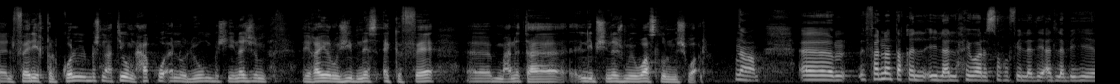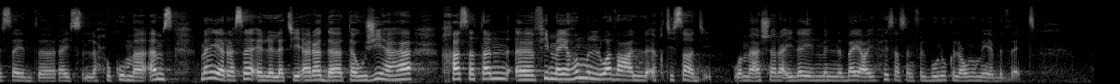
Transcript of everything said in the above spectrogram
للفريق الكل باش نعطيوه من حقه انه اليوم باش ينجم يغير ويجيب ناس أكفاء معناتها اللي باش ينجموا يواصلوا المشوار. نعم. فلننتقل إلى الحوار الصحفي الذي أدلى به السيد رئيس الحكومة أمس. ما هي الرسائل التي أراد توجيهها خاصة آه، فيما يهم الوضع الاقتصادي وما أشار إليه من بيع حصص في البنوك العمومية بالذات؟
